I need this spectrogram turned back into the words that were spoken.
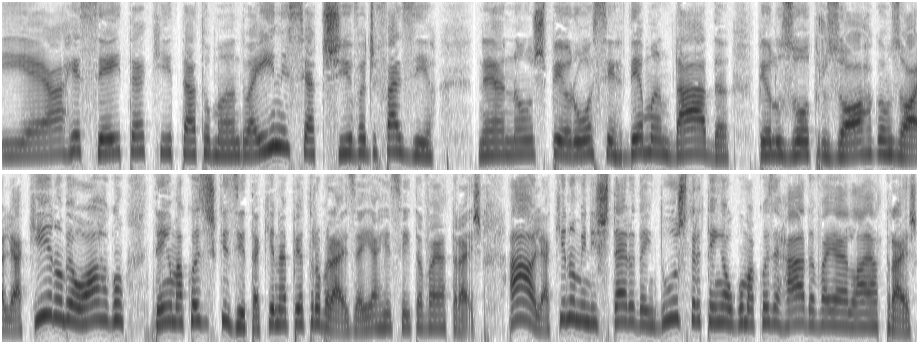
e é a Receita que está tomando a iniciativa de fazer. Né? Não esperou ser demandada pelos outros órgãos. Olha, aqui no meu órgão tem uma coisa esquisita, aqui na Petrobras. Aí a Receita vai atrás. Ah, olha, aqui no Ministério da Indústria tem alguma coisa errada, vai lá atrás.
